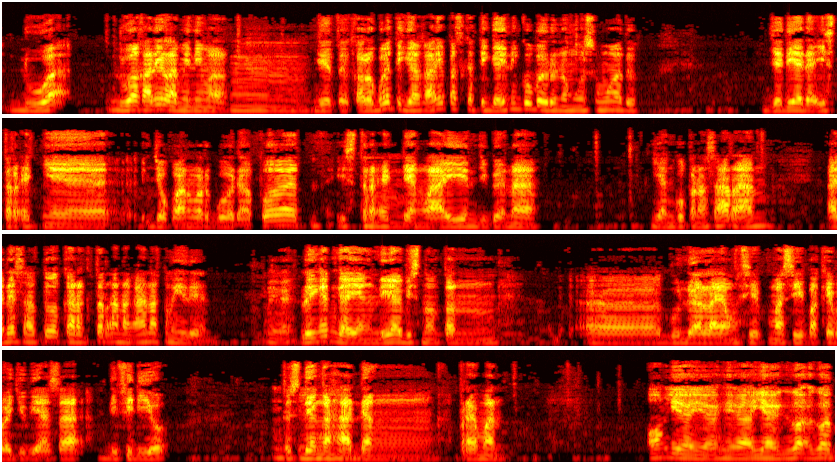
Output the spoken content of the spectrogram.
dua dua kali lah minimal Hmm. gitu. Kalau gue tiga kali pas ketiga ini gue baru nemu semua tuh. Jadi ada Easter egg-nya Joko Anwar gue dapet, Easter egg Hmm. yang lain juga. Nah, yang gue penasaran ada satu karakter anak-anak nih Den. Iya. Lu ingat gak yang dia habis nonton eh, Gundala yang masih masih pakai baju biasa di video, terus dia nggak hadang preman. Oh iya iya iya iya gua gua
